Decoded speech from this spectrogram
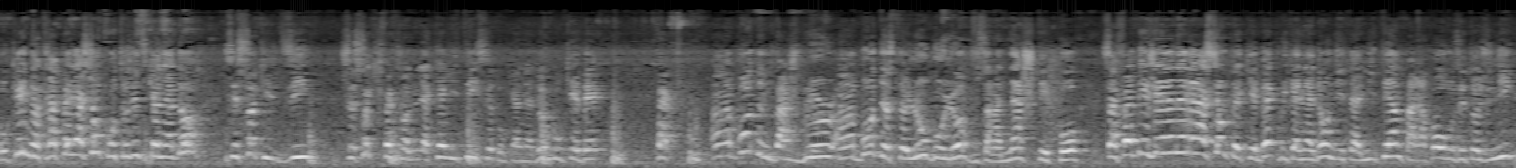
OK? Notre appellation contrôlée du Canada, c'est ça qu'il dit. C'est ça qui fait que la qualité ici au Canada, au Québec. Fait en bas d'une vache bleue, en bas de ce logo-là, vous en achetez pas. Ça fait des générations que le Québec et le Canada, on est à mi-terme par rapport aux États-Unis.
